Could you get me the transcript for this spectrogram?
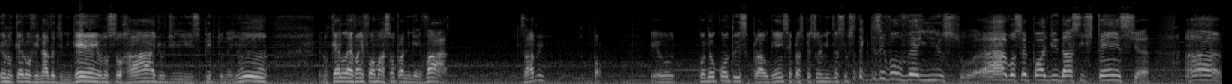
Eu não quero ouvir nada de ninguém, eu não sou rádio de espírito nenhum. Eu não quero levar informação para ninguém, vá. Sabe? Bom, eu quando eu conto isso para alguém, sempre as pessoas me dizem assim: você tem que desenvolver isso. Ah, você pode dar assistência. Ah,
